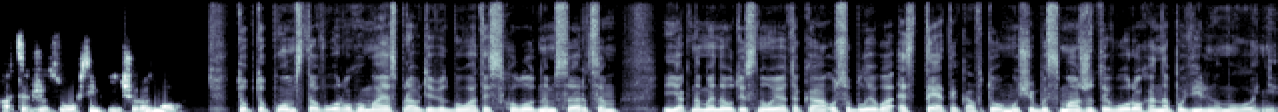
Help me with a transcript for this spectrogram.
а це вже зовсім інша розмова. Тобто помста ворогу має справді відбуватись з холодним серцем. І як на мене, от існує така особлива естетика в тому, щоб смажити ворога на повільному вогні,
